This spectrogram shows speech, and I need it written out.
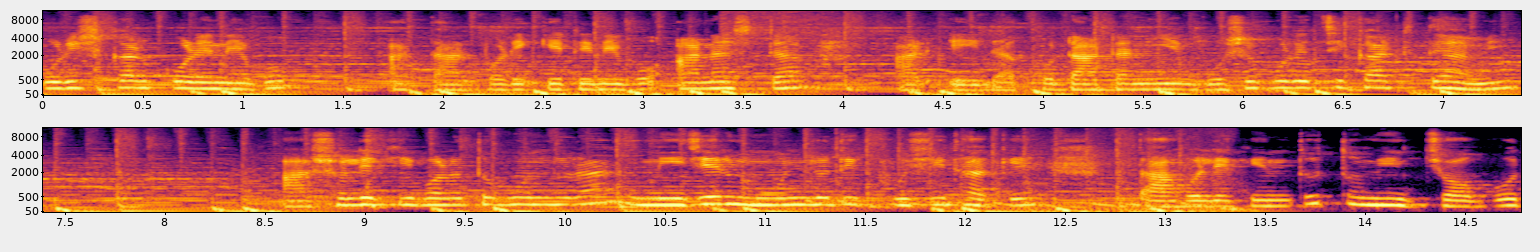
পরিষ্কার করে নেব আর তারপরে কেটে নেব আনাজটা। আর এই দেখো, ডাঁটা নিয়ে বসে পড়েছি কাটতে আমি। আসলে কি বলতো বন্ধুরা, নিজের মন যদি খুশি থাকে, তাহলে কিন্তু তুমি জগৎ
